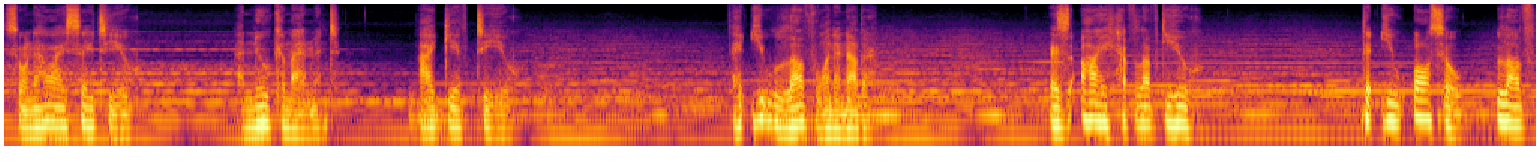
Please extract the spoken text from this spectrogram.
So now I say to you, a new commandment I give to you that you love one another as I have loved you, that you also love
